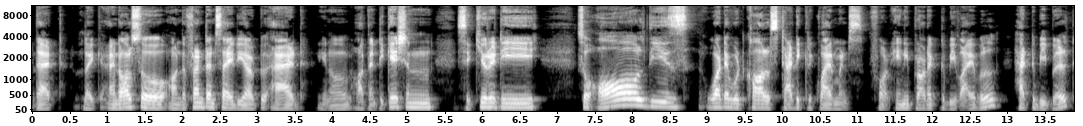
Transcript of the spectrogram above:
that like and also on the front end side you have to add you know authentication security. So all these what i would call static requirements for any product to be viable had to be built.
